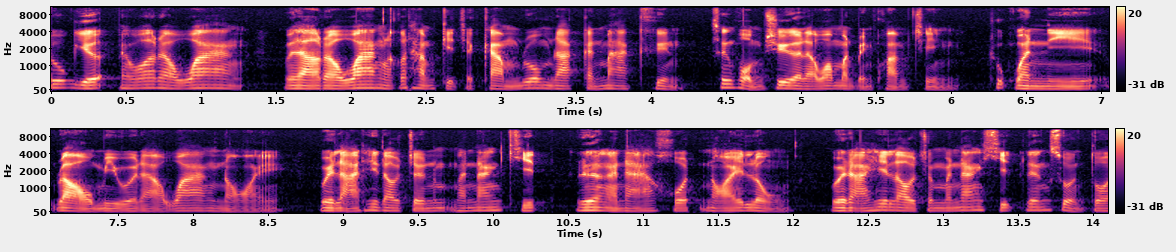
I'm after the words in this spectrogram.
ลูกเยอะแปลว่าเราว่าง เวลาเราว่างเราก็ทำกิจกรรมร่วมรักกันมากขึ้น ซึ่งผมเชื่อแล้วว่ามันเป็นความจริง ทุกวันนี้เรามีเวลาว่างน้อย เวลาที่เราจะมานั่งคิดเรื่องอนาคตน้อยลง เวลาที่เราจะมานั่งคิดเรื่องส่วนตัว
